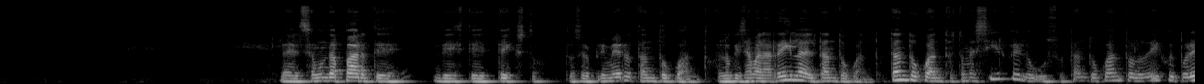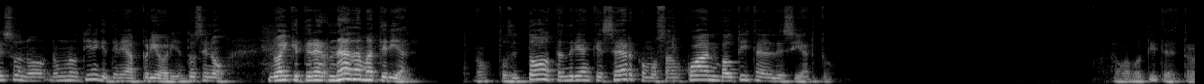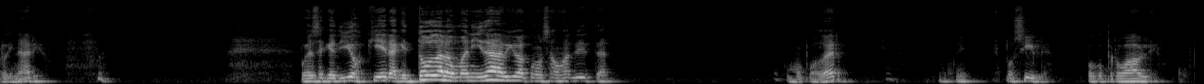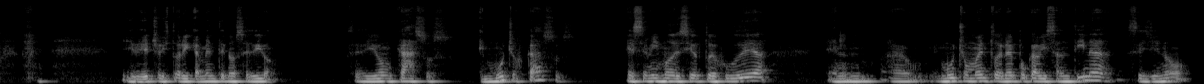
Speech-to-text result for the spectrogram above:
La segunda parte de este texto. Entonces, el primero, tanto cuanto, lo que se llama la regla del tanto cuanto. Tanto cuanto, esto me sirve, lo uso, tanto cuanto lo dejo, y por eso no, no uno tiene que tener a priori. Entonces, no, no hay que tener nada material. Entonces, todos tendrían que ser como San Juan Bautista en el desierto. San Juan Bautista es extraordinario. Puede ser que Dios quiera que toda la humanidad viva como San Juan Bautista, como poder. Es posible, poco probable. Y de hecho históricamente no se dio. Se dio en casos, en muchos casos. Ese mismo desierto de Judea, en, muchos momentos de la época bizantina, se llenó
